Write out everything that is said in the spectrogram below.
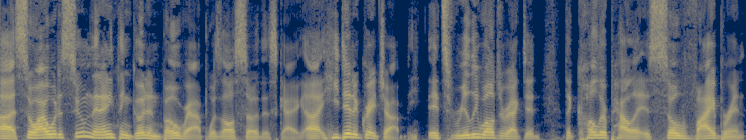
Uh, so I would assume that anything good in Bo Rap was also this guy. Uh, he did a great job. It's really well directed. The color palette is so vibrant.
